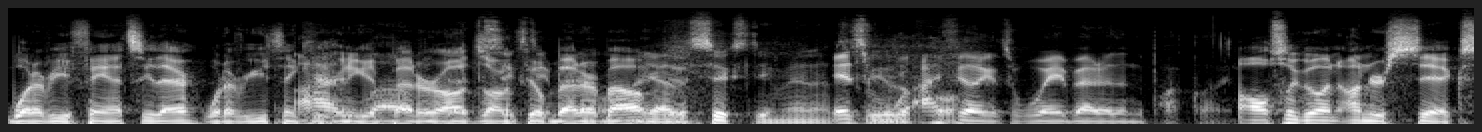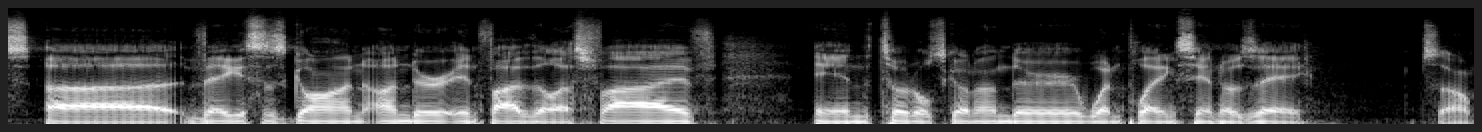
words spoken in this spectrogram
whatever you fancy there. Whatever you think you're I going to get love better that odds on, and feel better minute about. Yeah, the 60 minutes. It's. beautiful. I feel like it's way better than the puck line. Also going under six. Uh, Vegas has gone under in five of the last five, and the total's gone under when playing San Jose. So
